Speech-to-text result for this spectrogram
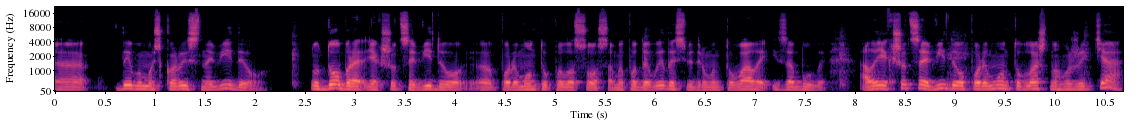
е, дивимось корисне відео, ну добре, якщо це відео е, по ремонту пилососа, ми подивились, відремонтували і забули. Але якщо це відео по ремонту власного життя,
